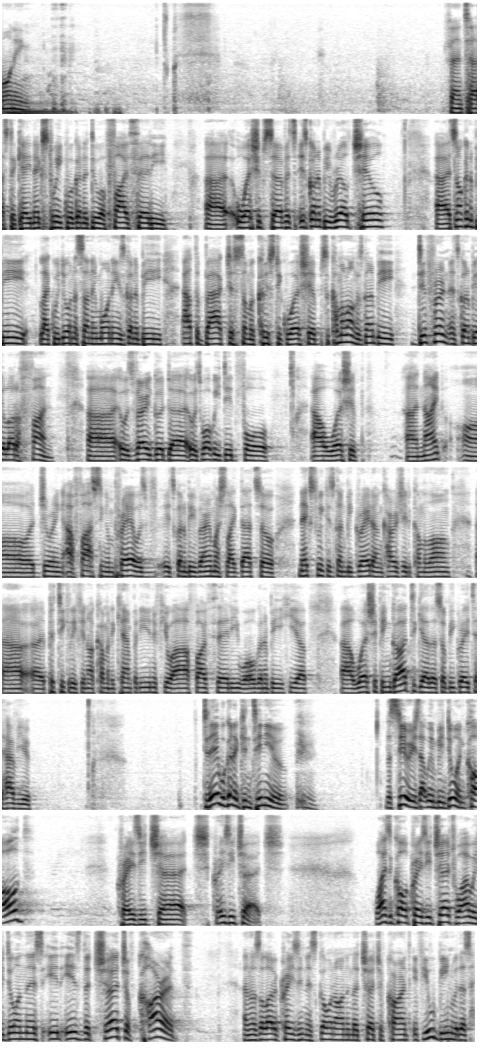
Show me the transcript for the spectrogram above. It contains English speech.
morning. Fantastic. Hey, next week we're going to do a 5:30 uh, worship service. It's going to be real chill. Uh, it's not going to be like we do on a Sunday morning. It's going to be out the back, just some acoustic worship. So come along. It's going to be different. It's going to be a lot of fun. Uh, it was very good. Uh, it was what we did for our worship uh, night uh, during our fasting and prayer. Was, it's going to be very much like that. So next week is going to be great. I encourage you to come along, uh, uh, particularly if you're not coming to camp. But even if you are, 5.30, we're all going to be here uh, worshiping God together. So it'll be great to have you. Today we're going to continue the series that we've been doing called Crazy Church. Crazy Church. Why is it called Crazy Church? Why are we doing this? It is the church of Corinth. And there's a lot of craziness going on in the church of Corinth. If you've been with us,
